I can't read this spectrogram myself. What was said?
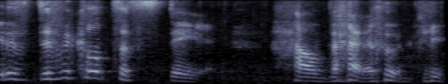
it is difficult to state how bad it would be.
